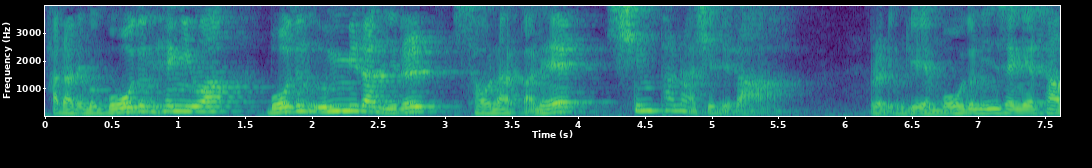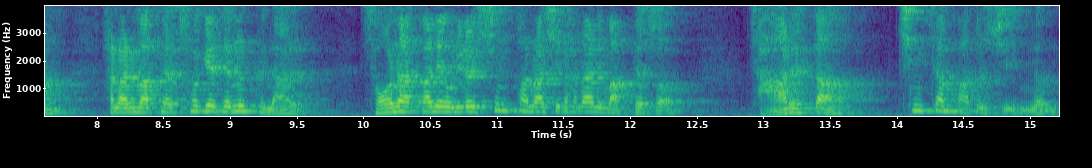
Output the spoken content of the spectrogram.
하나님은 모든 행위와 모든 은밀한 일을 선악간에 심판하시리라. 그러니 우리의 모든 인생의 삶, 하나님 앞에 서게 되는 그날, 선악간에 우리를 심판하실 하나님 앞에서 잘했다, 칭찬받을 수 있는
